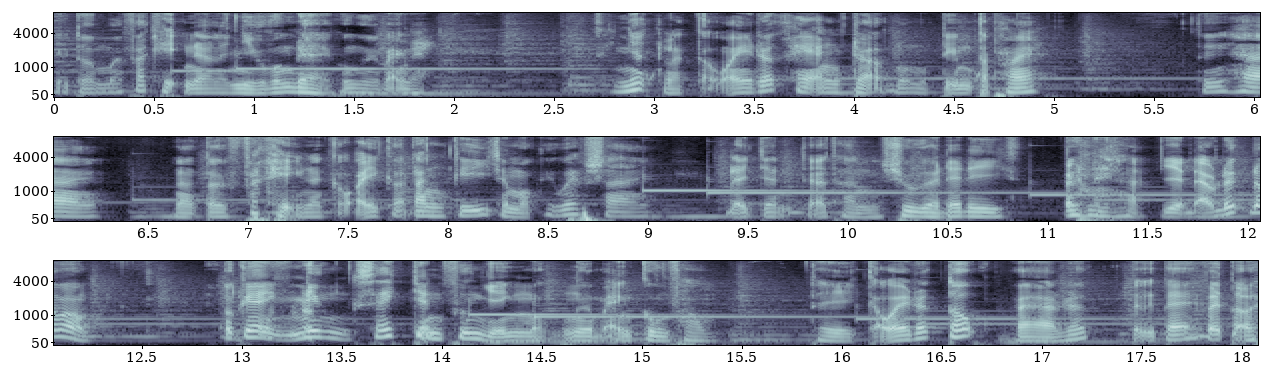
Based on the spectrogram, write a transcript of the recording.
thì tôi mới phát hiện ra là nhiều vấn đề của người bạn này. Thứ nhất là cậu ấy rất hay ăn trộm ở một tiệm tạp hóa. Thứ hai là tôi phát hiện ra cậu ấy có đăng ký trên một cái website để trở, trở thành sugar daddy. Cái này là về đạo đức đúng không? Ok nhưng xét trên phương diện một người bạn cùng phòng thì cậu ấy rất tốt và rất tử tế với tôi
